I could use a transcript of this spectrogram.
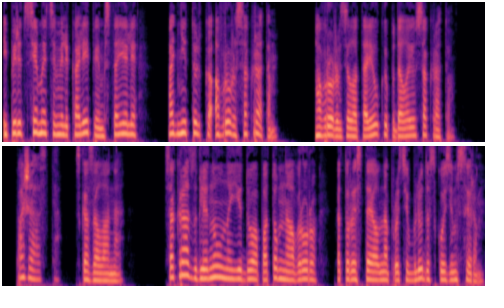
и перед всем этим великолепием стояли одни только Аврора с Сократом. Аврора взяла тарелку и подала ее Сократу. «Пожалуйста», — сказала она. Сократ взглянул на еду, а потом на Аврору, которая стояла напротив блюда с козьим сыром.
